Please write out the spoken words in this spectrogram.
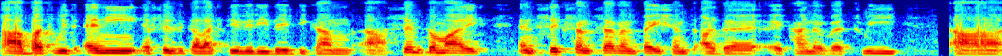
uh, but with any uh, physical activity they become uh, symptomatic. And six and seven patients are the kind of a three uh,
